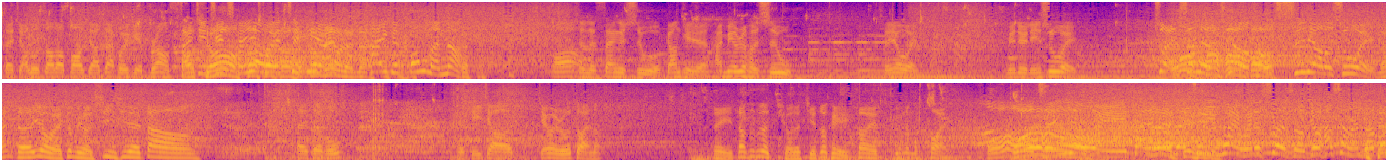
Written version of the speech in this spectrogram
在角落遭到包夹，再回给 Brown 塞进去，陈佑伟这边 开一个空门呐。哇，剩了三个失误，钢铁人还没有任何失误。陈佑伟面对林书伟，转身的跳投吃掉了书伟，难得佑伟这么有信心的到泰瑟夫，这底角简伟如短了。对，倒是这个球的节奏可以稍微不用那么快。哦，陈佑伟，大家都在注意外围的射手，结果他上篮得分。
